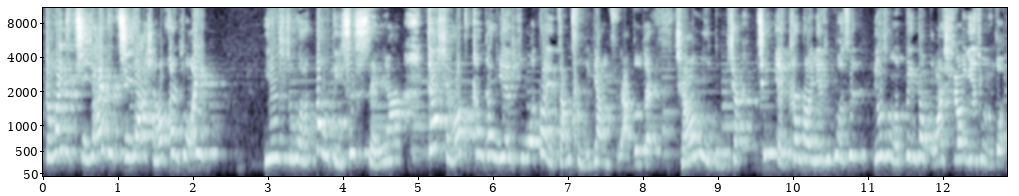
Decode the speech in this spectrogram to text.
赶快一直挤啊，一直挤啊，想要看说，哎，耶稣啊，到底是谁呀？他想要看看耶稣啊，到底长什么样子啊，对不对？想要目睹一下，亲眼看到耶稣，或者是有什么病痛，赶快希望耶稣能够医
